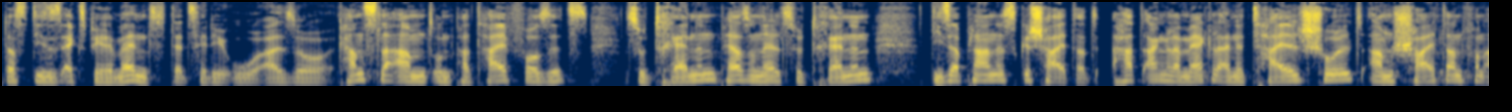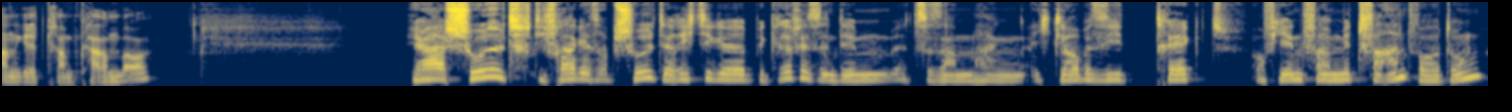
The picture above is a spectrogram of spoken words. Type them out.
dass dieses Experiment der CDU, also Kanzleramt und Parteivorsitz zu trennen, personell zu trennen, dieser Plan ist gescheitert. Hat Angela Merkel eine Teilschuld am Scheitern von Annegret Kramp-Karrenbauer? Ja, Schuld. Die Frage ist, ob Schuld der richtige Begriff ist in dem Zusammenhang. Ich glaube, sie trägt auf jeden Fall mit Verantwortung.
